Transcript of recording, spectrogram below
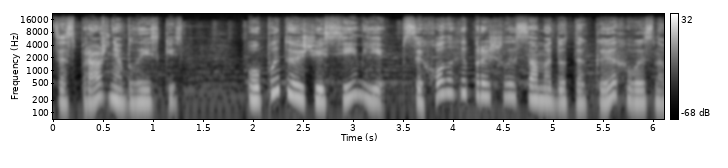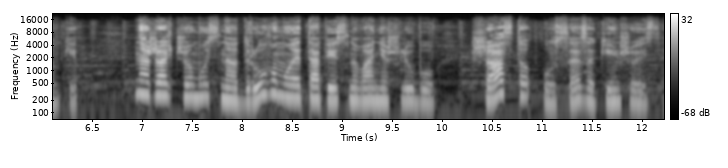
це справжня близькість. Опитуючи сім'ї, психологи прийшли саме до таких висновків. На жаль, чомусь на другому етапі існування шлюбу часто усе закінчується.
